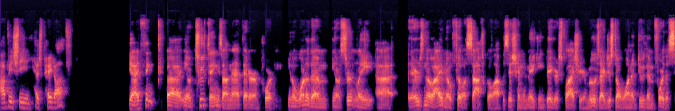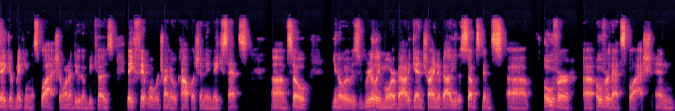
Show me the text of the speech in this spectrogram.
obviously has paid off. Yeah, I think uh, you know two things on that that are important. You know, one of them, you know, certainly uh, there's no I have no philosophical opposition to making bigger, splashier moves. I just don't want to do them for the sake of making the splash. I want to do them because they fit what we're trying to accomplish and they make sense. Um, so, you know, it was really more about again trying to value the substance uh, over uh, over that splash and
